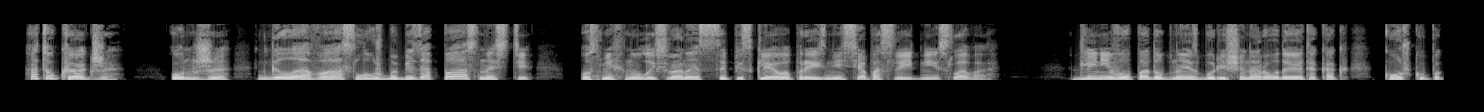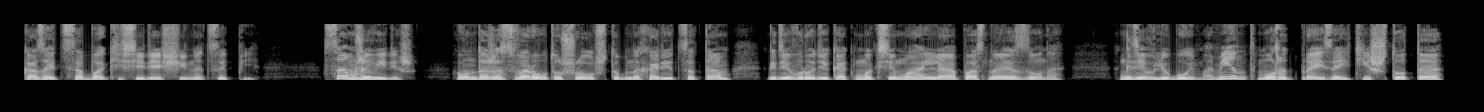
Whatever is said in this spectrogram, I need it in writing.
«А то как же? Он же глава службы безопасности!» — усмехнулась Ванесса, пискляво произнеся последние слова. «Для него подобное сборище народа — это как кошку показать собаке, сидящей на цепи. Сам же видишь, он даже с ворот ушел, чтобы находиться там, где вроде как максимально опасная зона, где в любой момент может произойти что-то...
